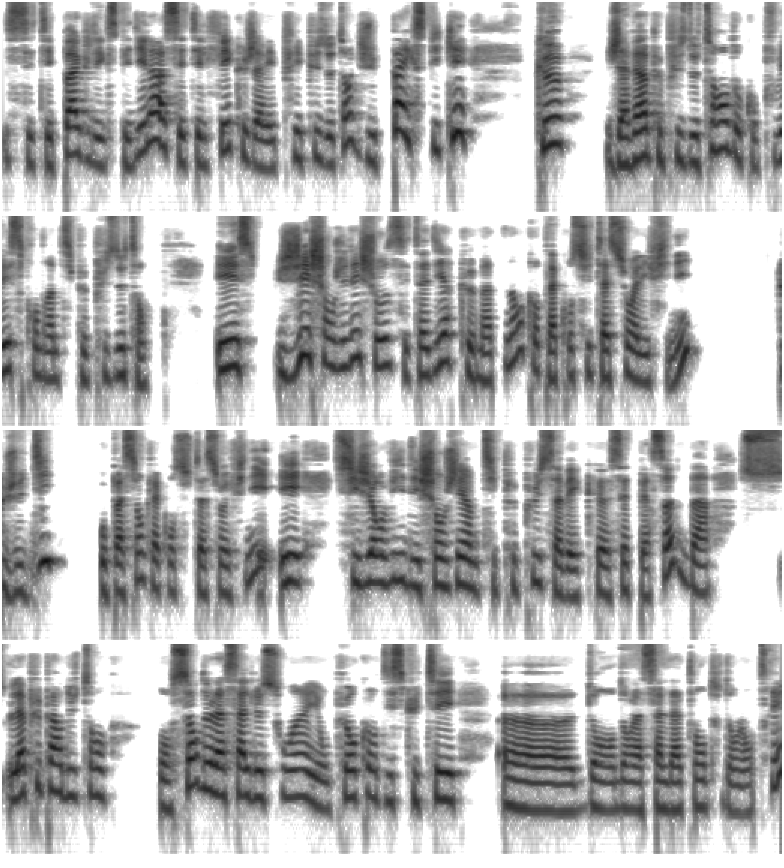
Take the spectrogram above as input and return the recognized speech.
c'était pas que je l'ai expédié là, c'était le fait que j'avais pris plus de temps, que je n'ai pas expliqué que j'avais un peu plus de temps, donc on pouvait se prendre un petit peu plus de temps. Et j'ai changé des choses, c'est-à-dire que maintenant, quand la consultation elle est finie, je dis au patient que la consultation est finie et si j'ai envie d'échanger un petit peu plus avec euh, cette personne, ben la plupart du temps, on sort de la salle de soins et on peut encore discuter euh, dans, dans la salle d'attente ou dans l'entrée.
